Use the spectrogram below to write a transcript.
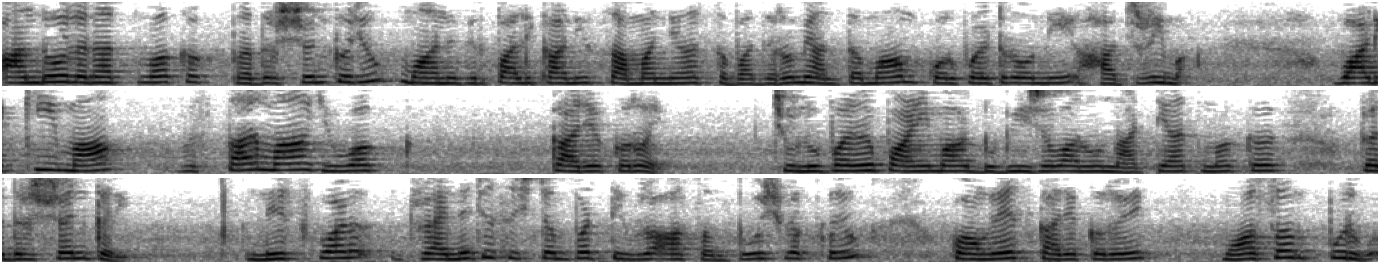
આંદોલનાત્મક પ્રદર્શન કર્યું. મહાનગરપાલિકાની સામાન્ય સભા દરમિયાન તમામ કોર્પોરેટરોની હાજરીમાં વાડકીમાં વિસ્તારમાં યુવક કાર્યકરોએ ચૂલું પર પાણીમાં ડૂબી જવાનું નાટ્યાત્મક પ્રદર્શન કરી નિષ્ફળ ડ્રેનેજ સિસ્ટમ પર તીવ્ર અસંતોષ વ્યક્ત કર્યો. કોંગ્રેસ કાર્યકરોએ મોસમ પૂર્વ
